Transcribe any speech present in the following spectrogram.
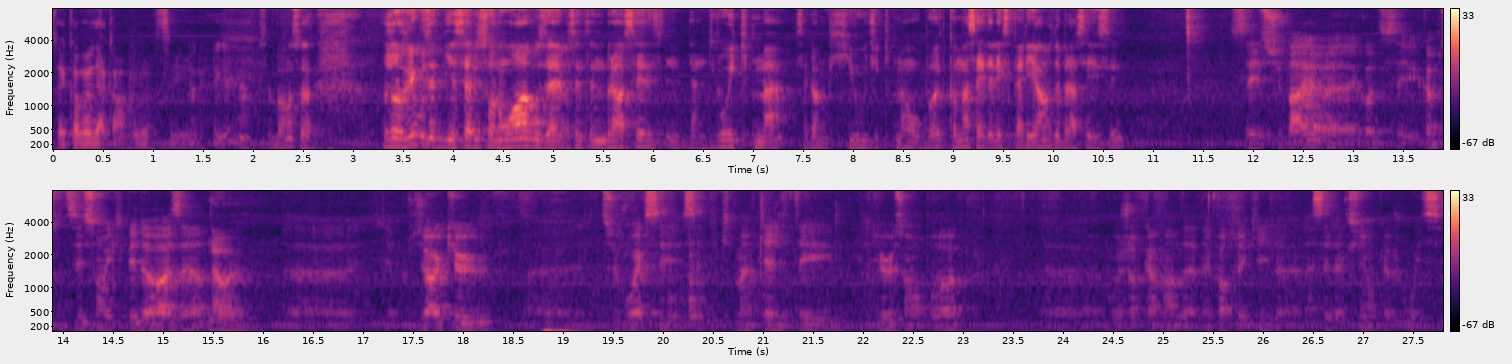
c'est un commun d'accord. C'est- Ok, C'est bon ça. Aujourd'hui, vous êtes bien servi sur Noir, vous, avez, vous êtes une brassée dans du gros équipement. C'est comme huge équipement au bout. Comment ça a été l'expérience de brasser ici? C'est super. euh, écoute, c'est, comme tu dis, ils sont équipés de A à Z. Ah ouais. Euh, Il y a plusieurs queues. Euh, tu vois que c'est, c'est de l'équipement de qualité. Les lieux sont propres. Moi, je recommande à n'importe qui la, la sélection que je vois ici.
